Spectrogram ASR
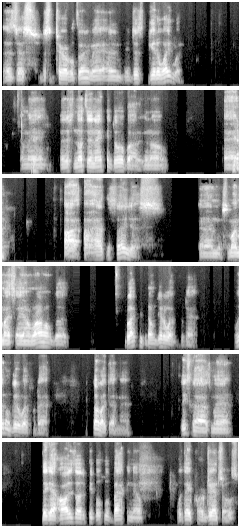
It's just just a terrible thing, man, and just get away with it. I mean, yeah. there's nothing they can do about it, you know. And yeah. I I have to say this, and somebody might say I'm wrong, but black people don't get away with that. We don't get away with that. Not like that, man. These guys, man, they got all these other people who are backing them with their credentials,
